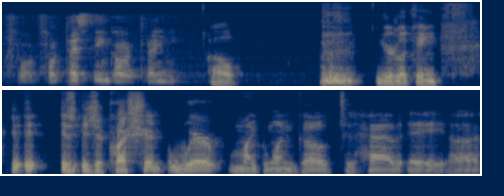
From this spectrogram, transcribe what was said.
for, for testing or training. Oh, you're looking, is, is your question, where might one go to have a, uh,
